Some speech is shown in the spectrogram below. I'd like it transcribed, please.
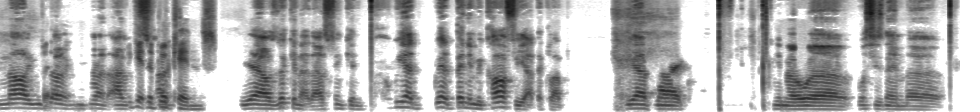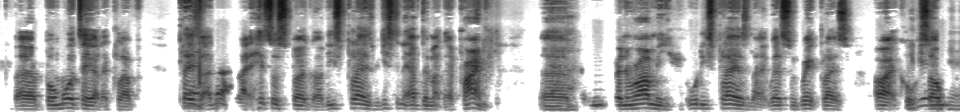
No, you But don't. You don't. I, We get the bookends. Yeah, I was looking at that. I was thinking we had we had Benny McCarthy at the club. We had like, you know, uh, what's his name, uh, uh, Boa Morte at the club. Players Yeah. like that, like Hitzlsperger. These players, we just didn't have them at their prime. Uh, Behrami, all these players, like we had some great players. All right, cool. So yeah.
